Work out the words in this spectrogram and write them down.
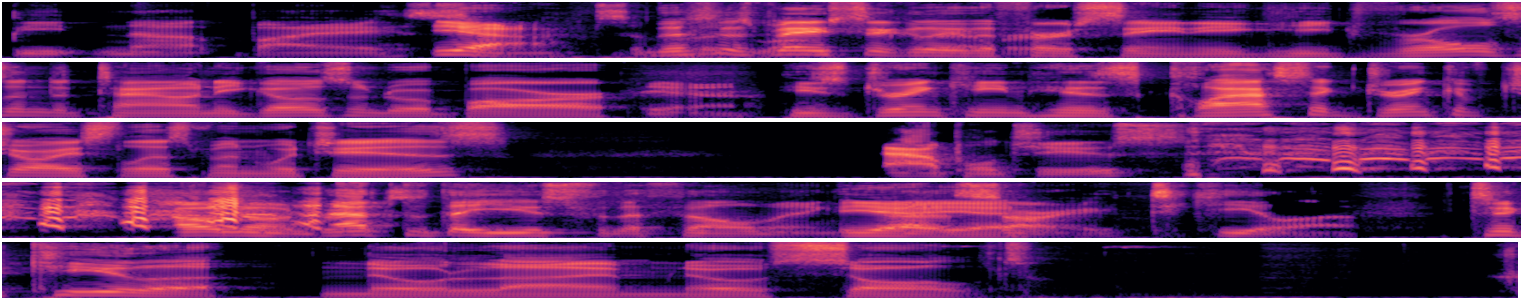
beaten up by. Some, yeah, some this is basically the first scene. He he rolls into town. He goes into a bar. Yeah, He's drinking his classic drink of choice, Listman, which is apple juice. oh no, that's what they used for the filming. Yeah, Uh, yeah. Sorry, tequila. tequila, no lime, no salt.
